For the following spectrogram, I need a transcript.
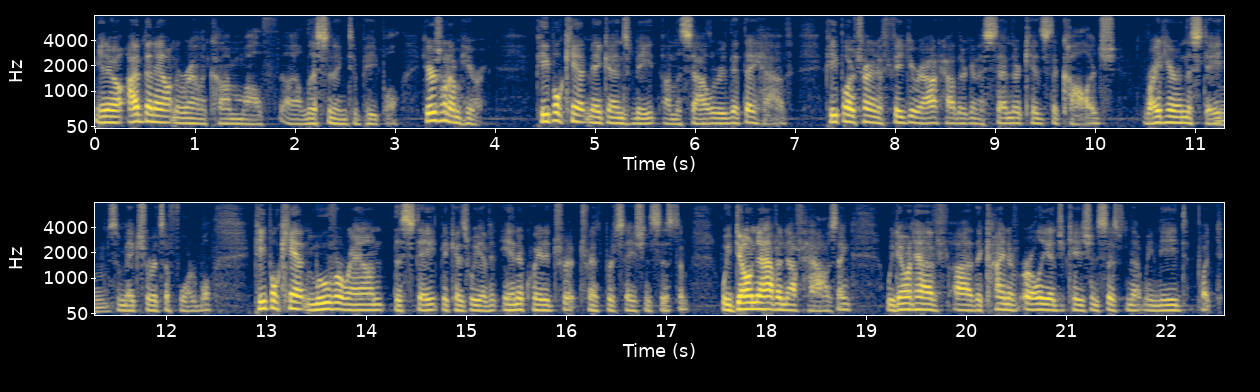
you know, I've been out and around the Commonwealth uh, listening to people. Here's what I'm hearing. People can't make ends meet on the salary that they have. People are trying to figure out how they're going to send their kids to college right here in the state, so make sure it's affordable. People can't move around the state because we have an antiquated tr- transportation system. We don't have enough housing. We don't have uh, the kind of early education system that we need to put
